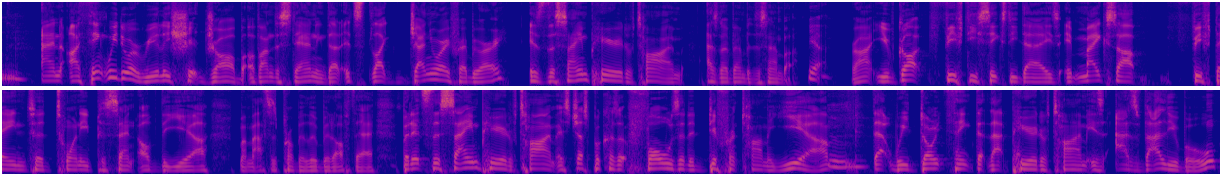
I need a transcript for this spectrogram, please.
Mm. And I think we do a really shit job of understanding that it's like January, February is the same period of time as November, December Yeah. right? You've got 50, 60 days. It makes up 15 to 20% of the year. My math is probably a little bit off there, but it's the same period of time. It's just because it falls at a different time of year mm. that we don't think that that period of time is as valuable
